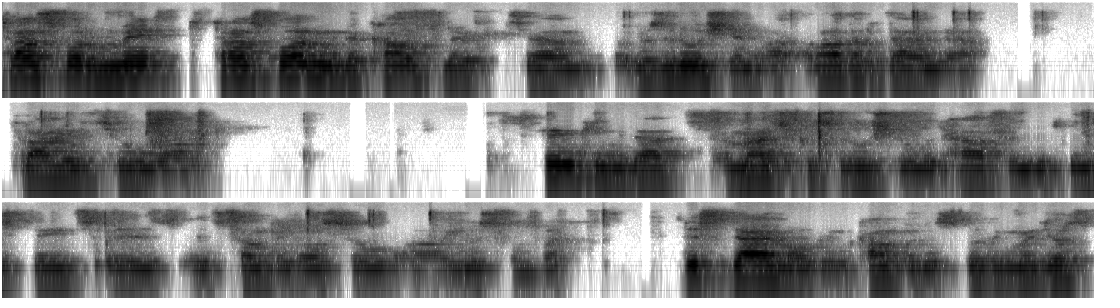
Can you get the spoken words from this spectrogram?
transform transforming the conflict um, resolution uh, rather than uh, trying to uh, thinking that a magical solution would happen between states is, is something also uh, useful. But this dialogue and confidence building measures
